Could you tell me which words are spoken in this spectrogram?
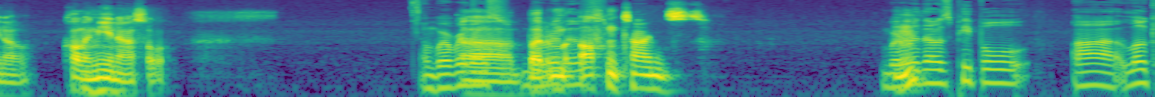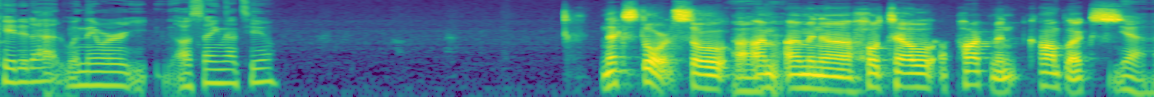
You know, calling me an asshole. And where were those? Uh, but were those, oftentimes. where Hmm? were those people uh, located at when they were uh, saying that to you? next door. So Oh, I'm. I'm in a hotel apartment complex, Yeah.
